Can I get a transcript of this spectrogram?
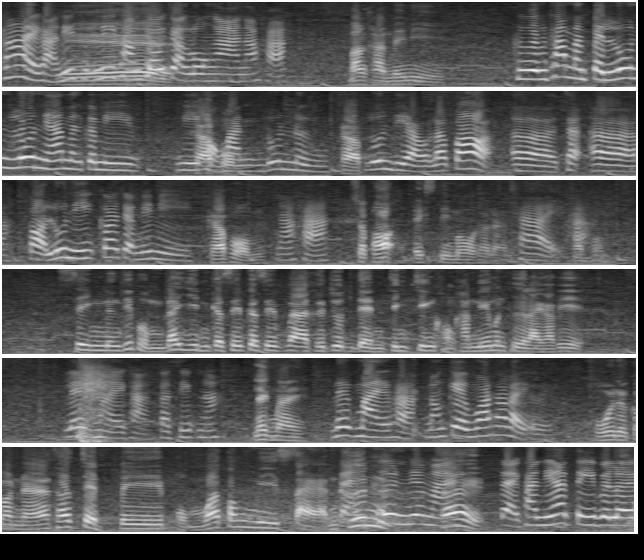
ใช่ค่ะ นี่นี่นี่คำโชคจากโรงงานนะคะ บางคันไม่มี คือถ้ามันเป็นรุ่นรุ่นเนี้ยมันก็มี มีครับของมันรุ่นหนึ่งครับ รุ่นเดียวแล้วก็เอ่อจะเอ่อก่อนรุ่นนี้ก็จะไม่มีครับผม นะคะ เฉพาะ Extremo เท่านั้น ใช่ครับค่ะ ผม สิ่งหนึ่งที่ผมได้ยินกระซิบกระซิบมาคือจุดเด่นจริง ๆ ของคันนี้มันคืออะไรครับพี่ เลขไมค์ค่ะ กระซิบนะ เลขไม้เลขไมค์ค่ะ น้องเกมว่าเท่าไหร่เอ่ยโอ้ยเดี๋ยวก่อนนะ ถ้า 7 ปีผมว่าต้องมีแสนแสขึ้นนขึ้นใช่ไหม ใช่ แต่คันเนี้ยตีไปเลย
